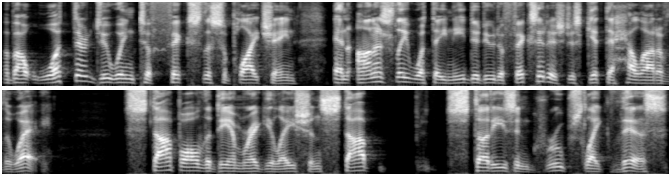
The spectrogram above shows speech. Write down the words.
about what they're doing to fix the supply chain? And honestly, what they need to do to fix it is just get the hell out of the way. Stop all the damn regulations, stop studies and groups like this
